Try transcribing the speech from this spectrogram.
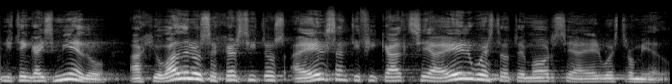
ni tengáis miedo. A Jehová de los ejércitos, a Él santificad, sea Él vuestro temor, sea Él vuestro miedo.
